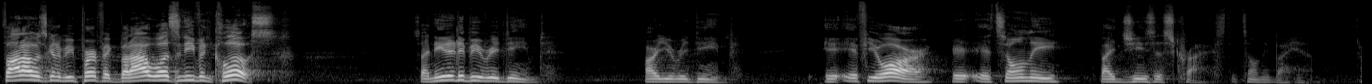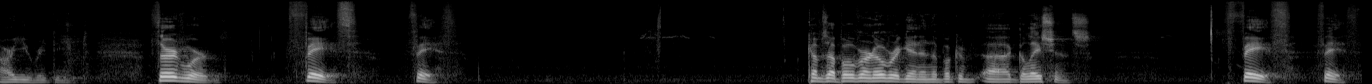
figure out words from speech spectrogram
Thought I was going to be perfect, but I wasn't even close. So I needed to be redeemed. Are you redeemed? If you are, it's only by Jesus Christ. It's only by Him. Are you redeemed? Third word faith. Faith. Comes up over and over again in the book of uh, Galatians. Faith. Faith.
